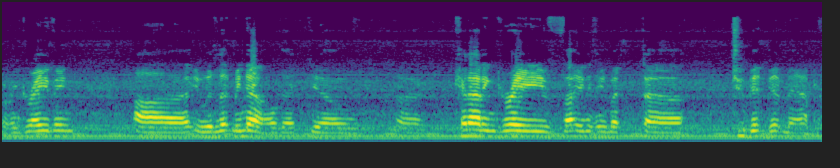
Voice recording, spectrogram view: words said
or engraving, uh, it would let me know that you know uh, cannot engrave anything but uh, two-bit bitmap or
